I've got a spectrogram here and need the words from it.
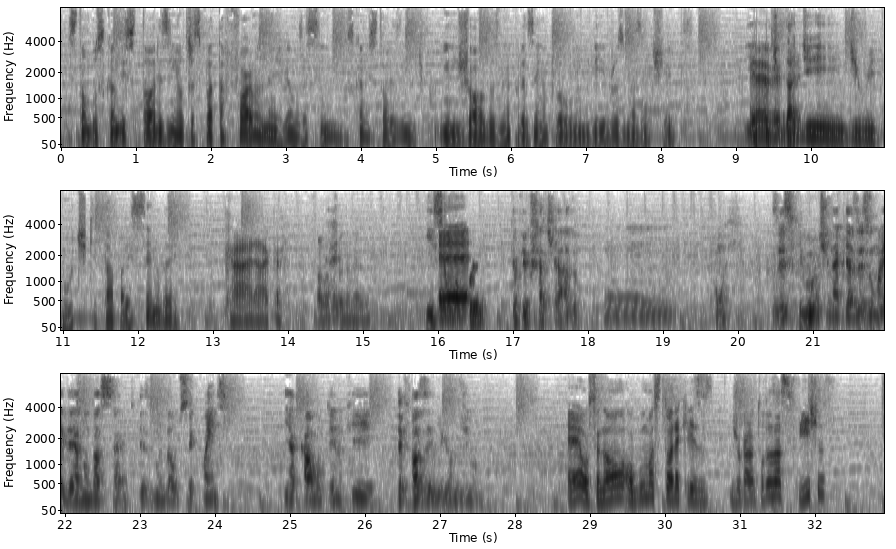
estão buscando histórias em outras plataformas, né? Digamos assim, buscando histórias em, tipo, em jogos, né? Por exemplo, ou em livros mais antigos. E É a quantidade verdade. de, de reboot que tá aparecendo, velho. Caraca, falou É. tudo mesmo. Isso é... É. uma coisa que eu fico chateado com, com às vezes reboot, né? Que às vezes uma ideia não dá certo, que eles não dão sequência e acabam tendo que refazer, digamos, de novo. É, ou senão alguma história que eles jogaram todas as fichas,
